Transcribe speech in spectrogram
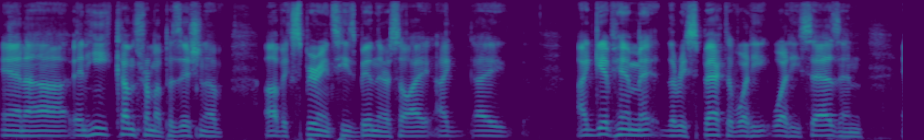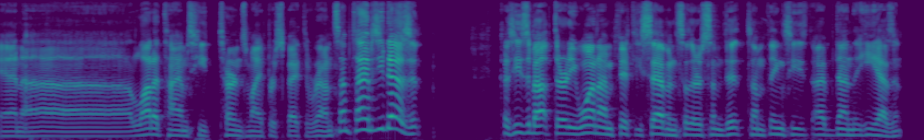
And uh and he comes from a position of of experience. He's been there, so I I I I give him the respect of what he what he says, and and uh, a lot of times he turns my perspective around. Sometimes he doesn't, because he's about 31. I'm 57, so there's some some things he's I've done that he hasn't,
